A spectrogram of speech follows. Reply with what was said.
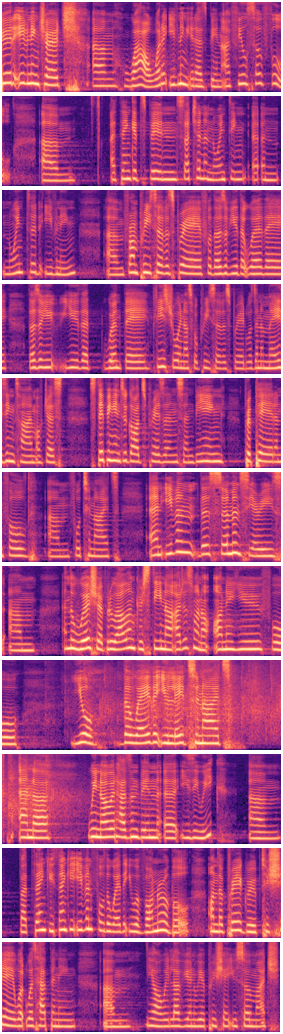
Good evening, church. Um, wow, what an evening it has been. I feel so full. Um, I think it's been such an anointing, uh, anointed evening um, from pre-service prayer. For those of you that were there, those of you, you that weren't there, please join us for pre-service prayer. It was an amazing time of just stepping into God's presence and being prepared and filled um, for tonight. And even this sermon series um, and the worship, Ruel and Christina, I just want to honor you for your the way that you led tonight. And uh, we know it hasn't been an easy week. Um, but thank you. Thank you even for the way that you were vulnerable on the prayer group to share what was happening. Um, yeah, we love you and we appreciate you so much.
